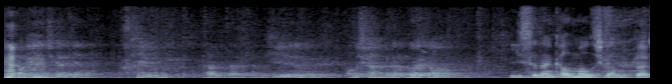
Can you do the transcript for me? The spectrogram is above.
Kapıdan çıkarken şey olur. Tabii tabii tabii. Şeylerim, alışkanlıklarımı bırakamam. Liseden kalma alışkanlıklar.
